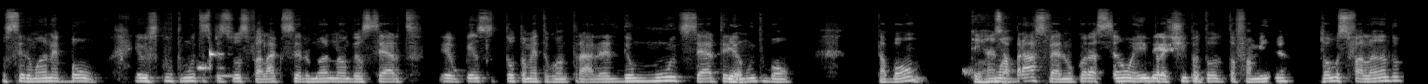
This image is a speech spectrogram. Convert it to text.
O ser humano é bom. Eu escuto muitas pessoas falar que o ser humano não deu certo. Eu penso totalmente ao contrário. Ele deu muito certo, ele é muito bom. Tá bom? Tem razão. Um abraço, velho, no coração aí para ti, para toda a tua família. Vamos falando.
